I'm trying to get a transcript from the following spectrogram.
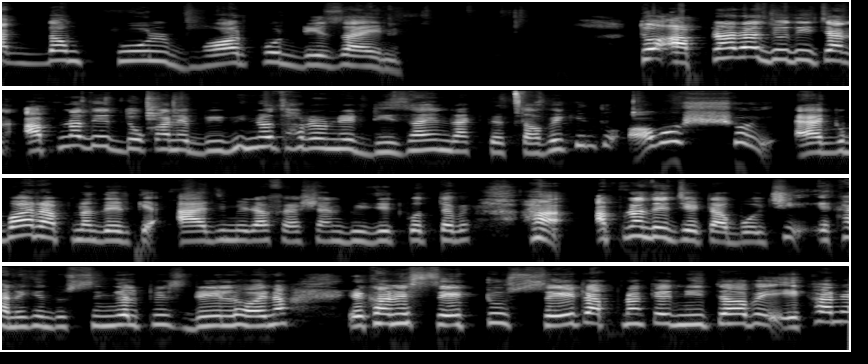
একদম ফুল ভরপুর ডিজাইন তো আপনারা যদি চান আপনাদের দোকানে বিভিন্ন ধরনের ডিজাইন রাখতে, তবে কিন্তু অবশ্যই একবার আপনাদেরকে আজমিরা ফ্যাশন ভিজিট করতে হবে। হ্যাঁ আপনাদের যেটা বলছি, এখানে কিন্তু সিঙ্গেল পিস ডিল হয় না। এখানে সেট টু সেট আপনাকে নিতে হবে। এখানে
